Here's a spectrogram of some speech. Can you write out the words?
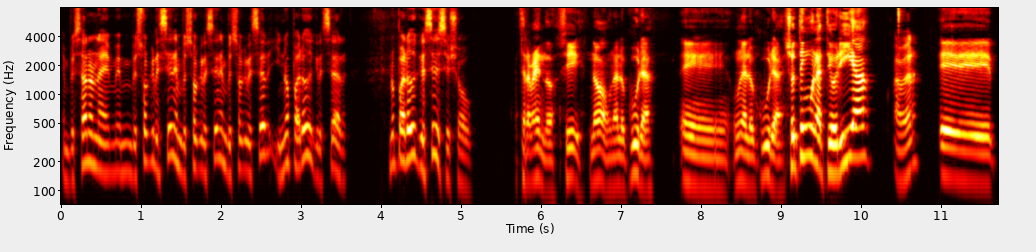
Empezaron a, empezó a crecer, empezó a crecer, empezó a crecer y no paró de crecer. No paró de crecer ese show. Tremendo, sí, no, una locura. Eh, una locura. Yo tengo una teoría. A ver. Eh,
